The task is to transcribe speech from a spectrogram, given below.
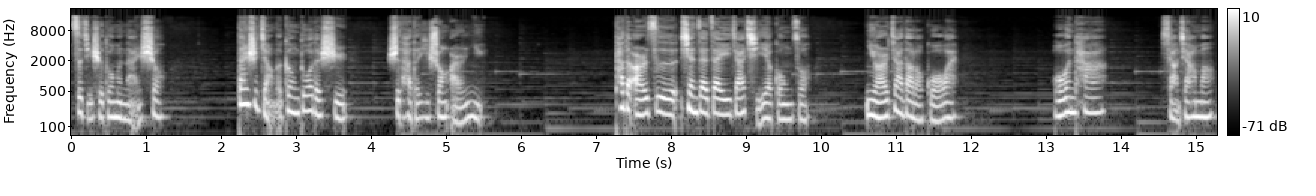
自己是多么难受，但是讲的更多的是，是他的一双儿女。他的儿子现在在一家企业工作，女儿嫁到了国外。我问他，想家吗？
